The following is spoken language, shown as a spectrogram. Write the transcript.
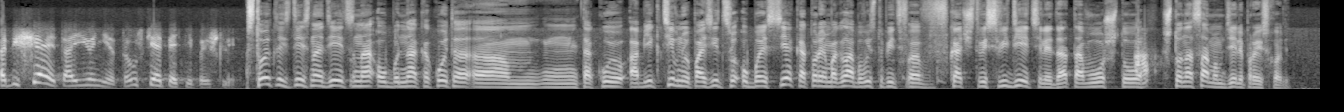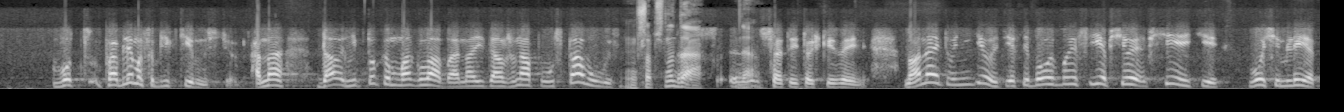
обещает, а ее нет. Русские опять не пришли. Стоит ли здесь надеяться на, об, на какую-то эм, такую объективную позицию ОБСЕ, которая могла бы выступить в, в качестве свидетеля да, того, что, а? что на самом деле происходит? Вот проблема с объективностью. Она да, не только могла бы, она и должна по уставу выступить. Ну, собственно, да. С, э, да. с этой точки зрения. Но она этого не делает. Если бы ОБСЕ все, все эти 8 лет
